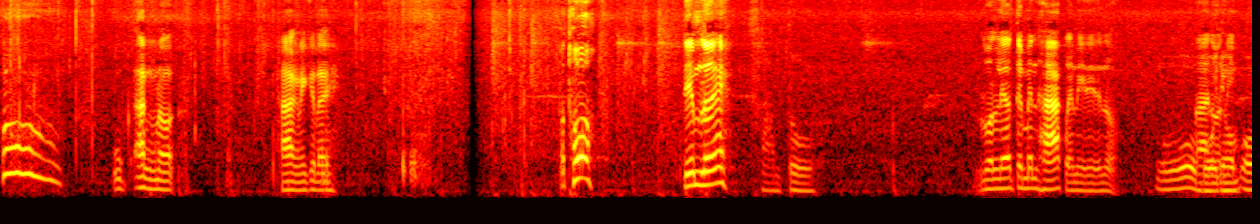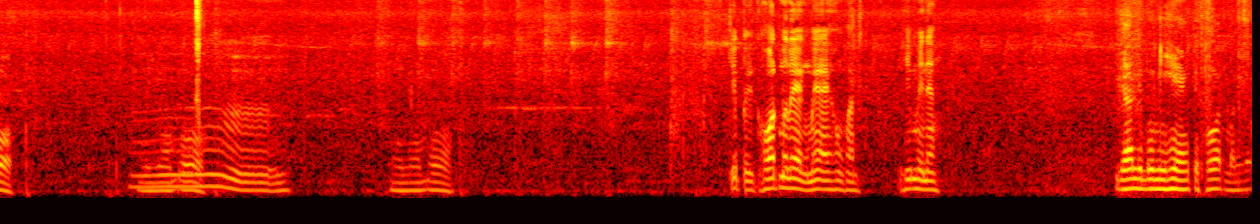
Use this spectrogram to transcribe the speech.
โอ้ อุกอังเนาะทางนี้ก็ได้ปะโทเต็มเลยสามโตรวนแล้วเต็มเป็นทากเลยนี่เนาะโอ้ตายโบแล้วนี่ยอมออกโบยอมออกอืมโบยอมออกเก็บไปทอดแมลงแม่ไอ้ของพันหิมให้นังยานจะบ่มีแหงไปทอดมันก็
